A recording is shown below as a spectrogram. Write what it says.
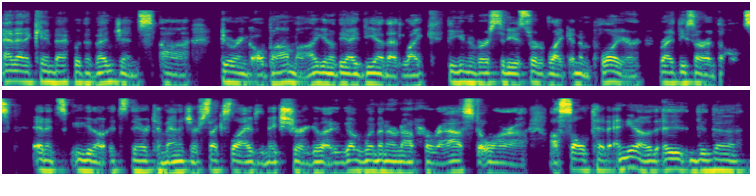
and then it came back with a vengeance uh, during Obama. You know, the idea that like the university is sort of like an employer, right? These are adults, and it's you know it's there to manage their sex lives and make sure young women are not harassed or uh, assaulted. And you know, the, the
